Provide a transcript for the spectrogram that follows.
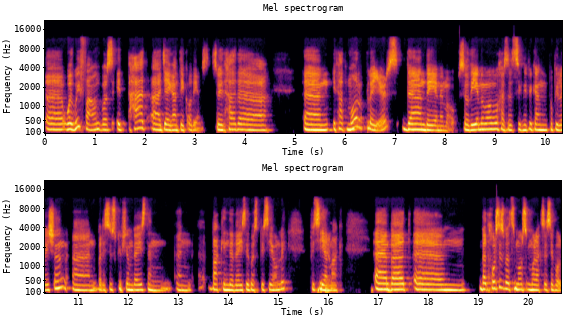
uh, what we found was it had a gigantic audience. So it had a um, it had more players than the MMO. So the MMO has a significant population, and but it's subscription based, and and back in the days it was PC only, PC yeah. and Mac. Uh, but um, but horses was most more accessible.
